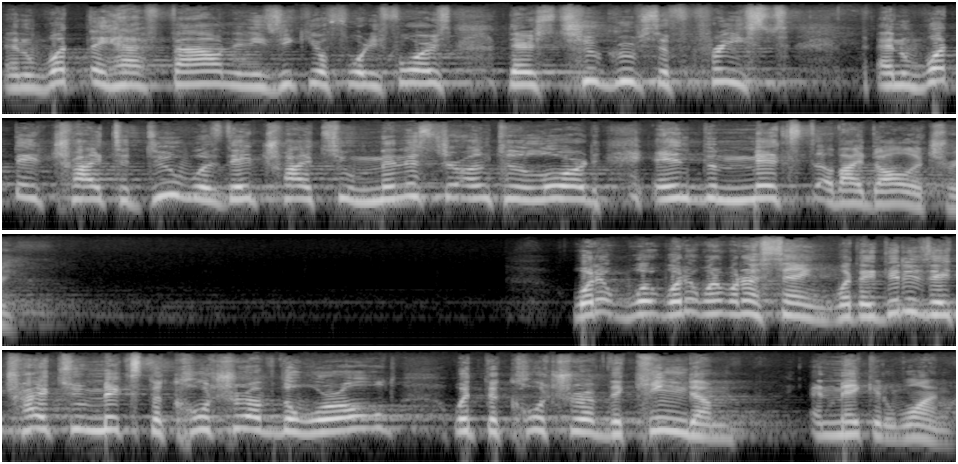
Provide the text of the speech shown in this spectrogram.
And what they have found in Ezekiel 44 is there's two groups of priests. And what they tried to do was they tried to minister unto the Lord in the midst of idolatry. What, what, what, what I'm saying, what they did is they tried to mix the culture of the world with the culture of the kingdom and make it one.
